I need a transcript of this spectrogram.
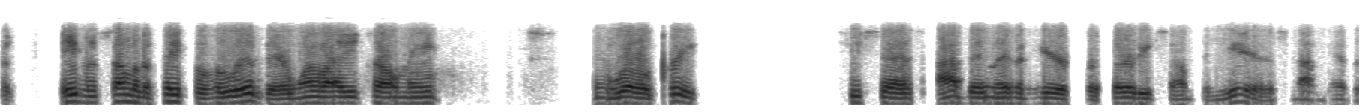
but even some of the people who live there, one lady told me in Willow Creek, she says, I've been living here for 30 something years and I've never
